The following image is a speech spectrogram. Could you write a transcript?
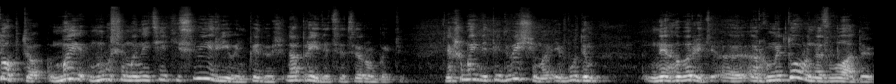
Тобто ми мусимо не тільки свій рівень підвищити, нам прийдеться це робити. Якщо ми не підвищимо і будемо не говорити е, аргументовано з владою,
